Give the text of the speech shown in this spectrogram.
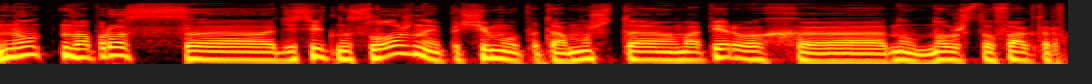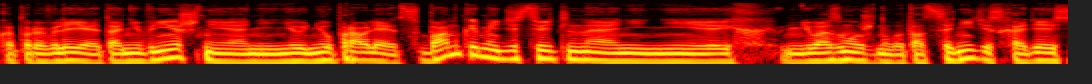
Ну, вопрос э, действительно сложный. Почему? Потому что, во-первых, э, ну, множество факторов, которые влияют, они внешние, они не, не управляются банками, действительно, они не, их невозможно вот оценить, исходя из,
